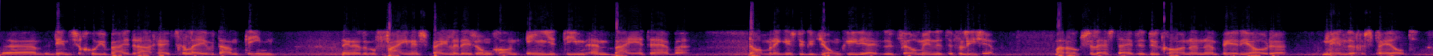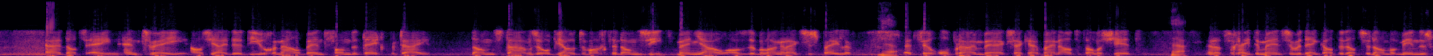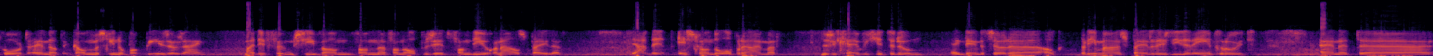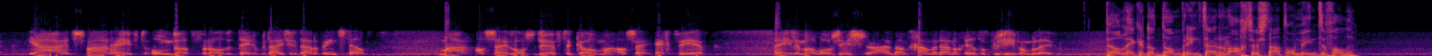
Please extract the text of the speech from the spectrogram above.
Ehm, ik denk dat ze een goede bijdrage heeft geleverd aan het team. Ik denk dat het ook een fijne speler is om gewoon in je team en bij je te hebben. Dambrink is natuurlijk het jonkie, die heeft natuurlijk veel minder te verliezen. Maar ook Celeste heeft natuurlijk gewoon een, een periode minder gespeeld. Eh, dat is één. En twee, als jij de diagonaal bent van de tegenpartij, dan staan ze op jou te wachten. Dan ziet men jou als de belangrijkste speler. Ja. Het veel opruimwerk. Zij krijgt bijna altijd alle shit. Ja. En dat vergeten mensen. We denken altijd dat ze dan wat minder scoort. En dat kan misschien op papier zo zijn. Maar die functie van, van, van opposite, van diagonaal speler. Ja, dit is gewoon de opruimer. Dus ik geef het je te doen. Ik denk dat ze er eh, ook prima een speler is die erin groeit. En het, eh, ja, het zwaar heeft omdat vooral de tegenpartij zich daarop instelt. Maar als zij los durft te komen, als zij echt weer helemaal los is, dan gaan we daar nog heel veel plezier van beleven. Wel lekker dat Dambrink daar dan achter staat om in te vallen.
